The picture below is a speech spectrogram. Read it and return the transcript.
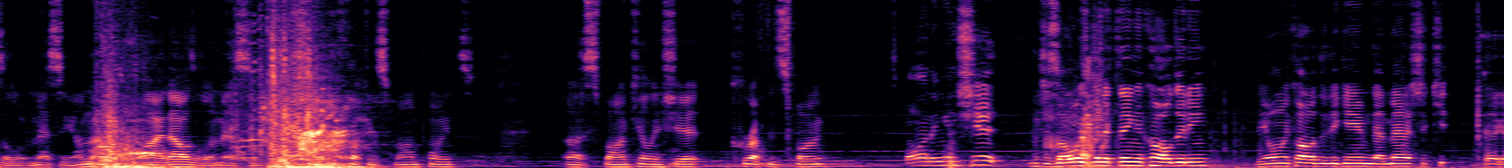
Was a little messy. I'm not gonna lie, that was a little messy. Fucking spawn points, uh, spawn killing shit, corrupted spawn, spawning and shit, which has always been a thing in Call of Duty. The only Call of Duty game that managed to uh,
